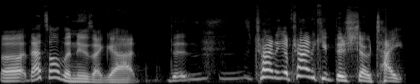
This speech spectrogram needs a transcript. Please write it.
Uh, that's all the news I got. The- trying to, I'm trying to keep this show tight.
